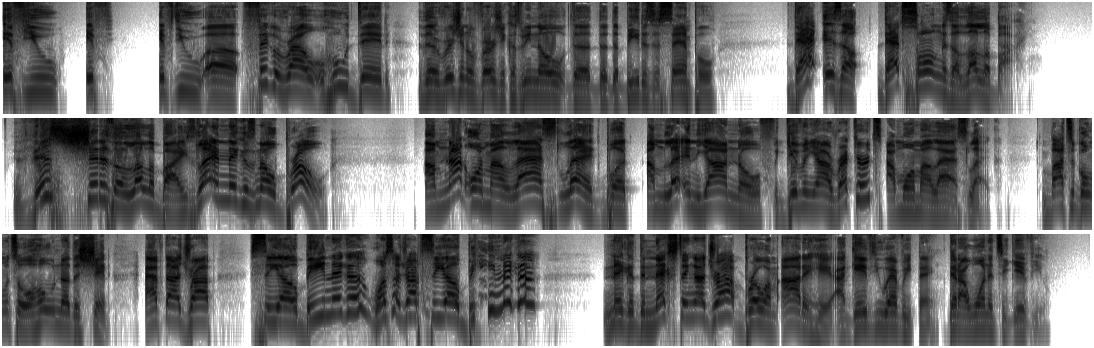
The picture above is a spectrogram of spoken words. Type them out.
If you, if, if you uh figure out who did the original version, because we know the, the the beat is a sample. That is a that song is a lullaby. This shit is a lullaby. He's letting niggas know, bro. I'm not on my last leg, but I'm letting y'all know for giving y'all records, I'm on my last leg. About to go into a whole nother shit. After I drop CLB, nigga, once I drop CLB, nigga, nigga, the next thing I drop, bro, I'm out of here. I gave you everything that I wanted to give you.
